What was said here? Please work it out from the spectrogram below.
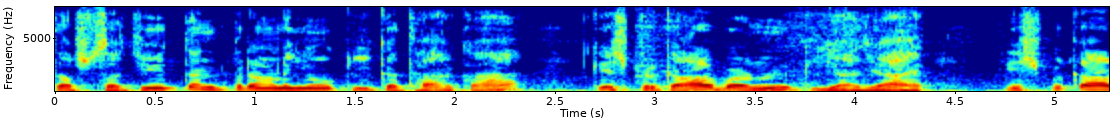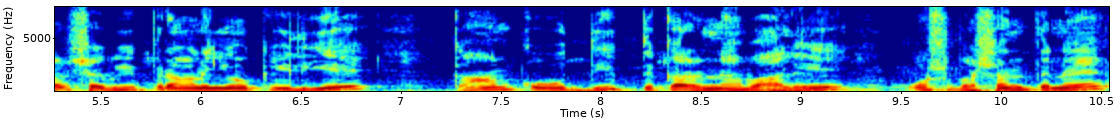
तब सचेतन प्राणियों की कथा का किस प्रकार वर्णन किया जाए? इस प्रकार सभी प्राणियों के लिए काम को उद्दीप्त करने वाले उस बसंत ने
